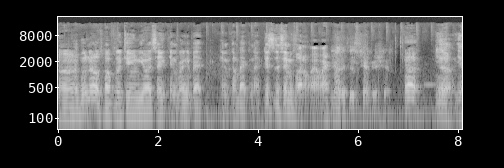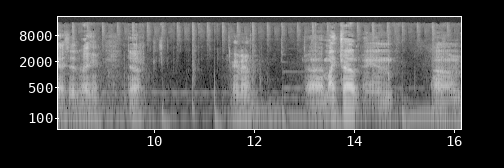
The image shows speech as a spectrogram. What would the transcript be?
Uh, who knows? Hopefully, Team USA can bring it back, can come back tonight. This is the semifinal round, right? No, this is championship. Uh, yeah, yeah, it says it right here. The hey man, uh, Mike Trout and um,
